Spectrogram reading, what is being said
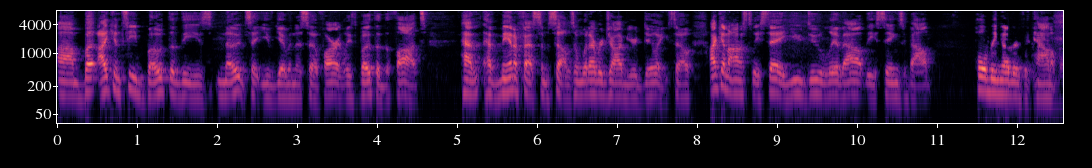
Um, but i can see both of these notes that you've given us so far at least both of the thoughts have have manifest themselves in whatever job you're doing. So i can honestly say you do live out these things about holding others accountable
